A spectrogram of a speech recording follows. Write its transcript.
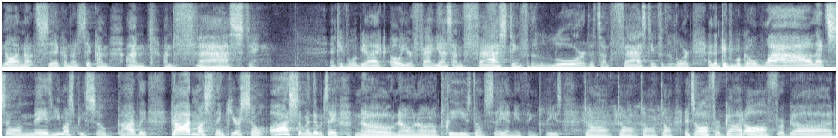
no, I'm not sick. I'm not sick. I'm, I'm, I'm fasting. And people would be like, Oh, you're fat. Yes, I'm fasting for the Lord. That's I'm fasting for the Lord. And then people would go, Wow, that's so amazing. You must be so godly. God must think you're so awesome. And they would say, No, no, no, no, please don't say anything. Please don't, don't, don't, don't. It's all for God, all for God.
